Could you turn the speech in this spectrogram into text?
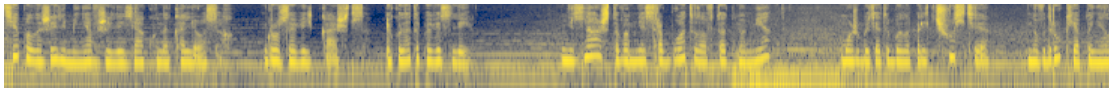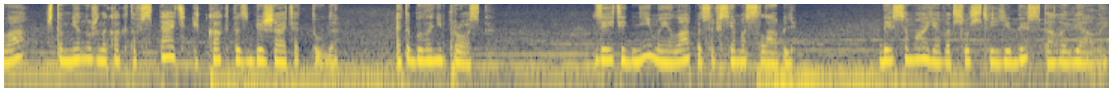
Те положили меня в железяку на колесах, грузовик, кажется, и куда-то повезли. Не знаю, что во мне сработало в тот момент, может быть, это было предчувствие, но вдруг я поняла, что мне нужно как-то встать и как-то сбежать оттуда. Это было непросто. За эти дни мои лапы совсем ослабли. Да и сама я в отсутствии еды стала вялой.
